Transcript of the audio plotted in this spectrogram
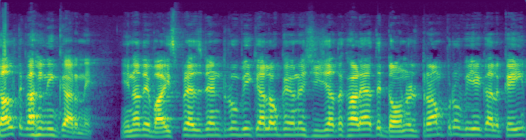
ਗਲਤ ਗੱਲ ਨਹੀਂ ਕਰਨੀ। ਇਹਨਾਂ ਦੇ ਵਾਈਸ ਪ੍ਰੈਜ਼ੀਡੈਂਟ ਨੂੰ ਵੀ ਕਹ ਲਓ ਕਿ ਉਹਨੇ ਸ਼ੀਸ਼ਾ ਦਿਖਾ ਲਿਆ ਤੇ ਡੋਨਲਡ ਟਰੰਪ ਨੂੰ ਵੀ ਇਹ ਗੱਲ ਕਹੀ,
